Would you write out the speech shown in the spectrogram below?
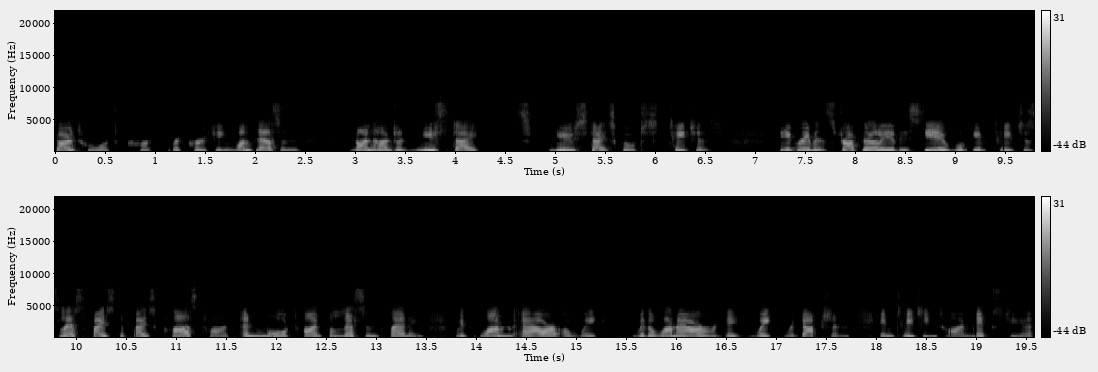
will go towards cr- recruiting 1,900 new state, new state school teachers. The agreement struck earlier this year will give teachers less face to face class time and more time for lesson planning, with one hour a week. With a one hour week reduction in teaching time next year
